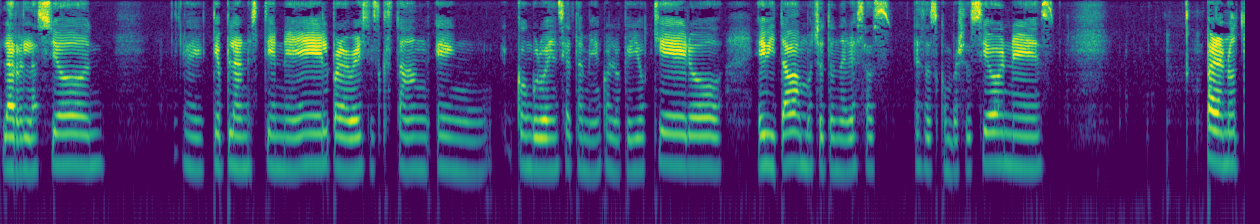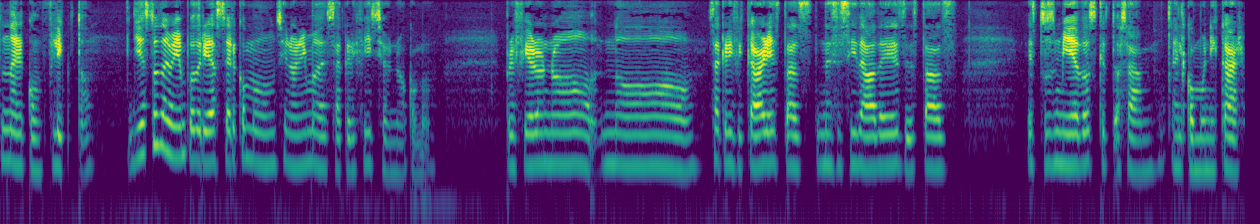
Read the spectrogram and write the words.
la relación, eh, qué planes tiene él para ver si es que están en congruencia también con lo que yo quiero. Evitaba mucho tener esas, esas conversaciones. para no tener conflicto. Y esto también podría ser como un sinónimo de sacrificio, ¿no? Como prefiero no, no sacrificar estas necesidades, estas, estos miedos que, o sea, el comunicar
